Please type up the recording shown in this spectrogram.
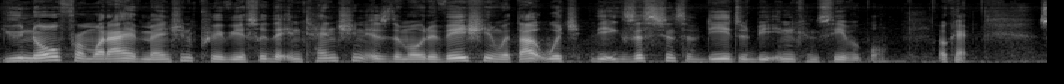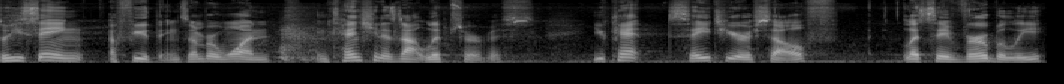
You know from what I have mentioned previously that intention is the motivation without which the existence of deeds would be inconceivable. Okay, so he's saying a few things. Number one, intention is not lip service. You can't say to yourself, let's say verbally,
